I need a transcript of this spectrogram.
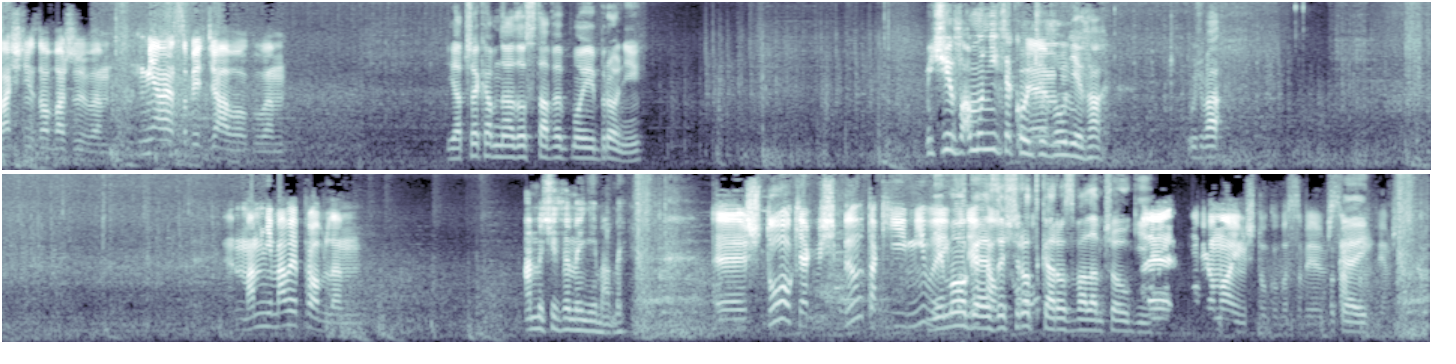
Właśnie zauważyłem. Miałem sobie działo ogółem. Ja czekam na dostawę mojej broni. Mi się już amunicja kończy Em. w żołnierzach. Kuźwa. Mam niemały problem. A my się, że my nie mamy. E, sztuk, jakbyś był taki miły Nie i mogę, podjechał ze tu, środka rozwalam czołgi. Ale mówię o moim sztuku, bo sobie już Okej. sam mówiłem. Że...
